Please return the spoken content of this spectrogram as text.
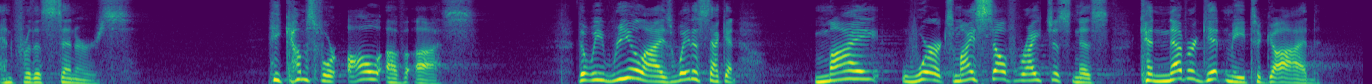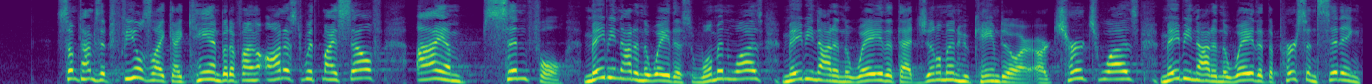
and for the sinners. He comes for all of us. That we realize wait a second, my works, my self righteousness can never get me to God. Sometimes it feels like I can, but if I'm honest with myself, I am sinful. Maybe not in the way this woman was. Maybe not in the way that that gentleman who came to our, our church was. Maybe not in the way that the person sitting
